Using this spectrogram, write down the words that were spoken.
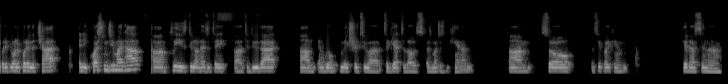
But if you want to put in the chat any questions you might have um, please do not hesitate uh, to do that um, and we'll make sure to uh, to get to those as much as we can um, so let's see if i can get us in a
